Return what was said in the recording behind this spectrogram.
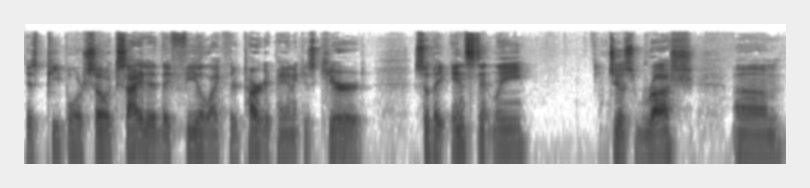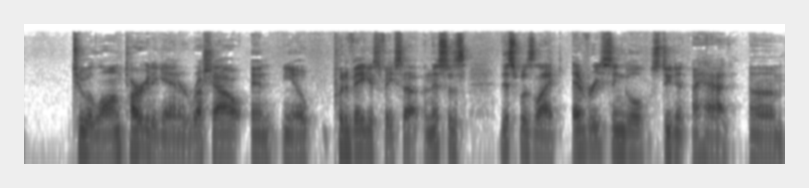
is people are so excited they feel like their target panic is cured. So they instantly just rush um, to a long target again or rush out and, you know, put a Vegas face up. And this is this was like every single student I had. Um,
